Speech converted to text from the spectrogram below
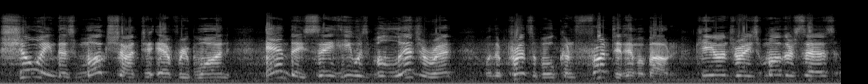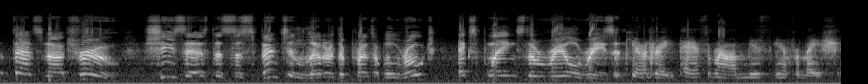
showing this mugshot to everyone, and they say he was belligerent when the principal confronted him about it. Keandre's mother says that's not true. She says the suspension letter the principal wrote explains the real reason. Keandre passed around misinformation.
